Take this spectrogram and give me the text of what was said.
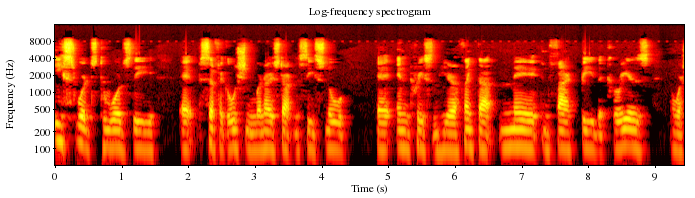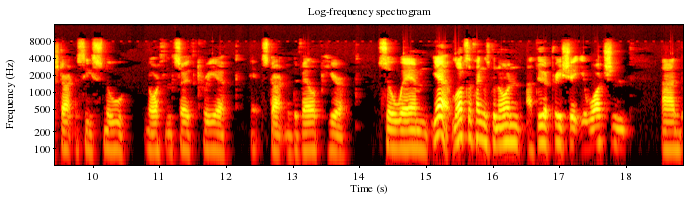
eastwards towards the uh, Pacific Ocean. We're now starting to see snow uh, increasing here. I think that may in fact be the Koreas, and we're starting to see snow North and South Korea uh, starting to develop here. So um, yeah, lots of things going on. I do appreciate you watching, and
